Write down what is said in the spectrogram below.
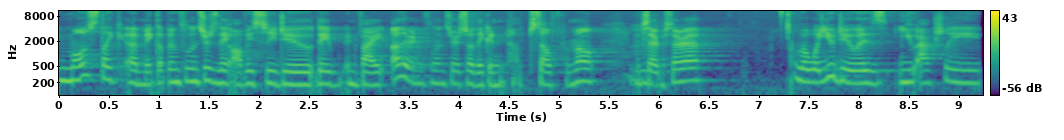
most like uh, makeup influencers. They obviously do. They invite other influencers so they can help self promote, etc. cetera, et cetera. But what you do is you actually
